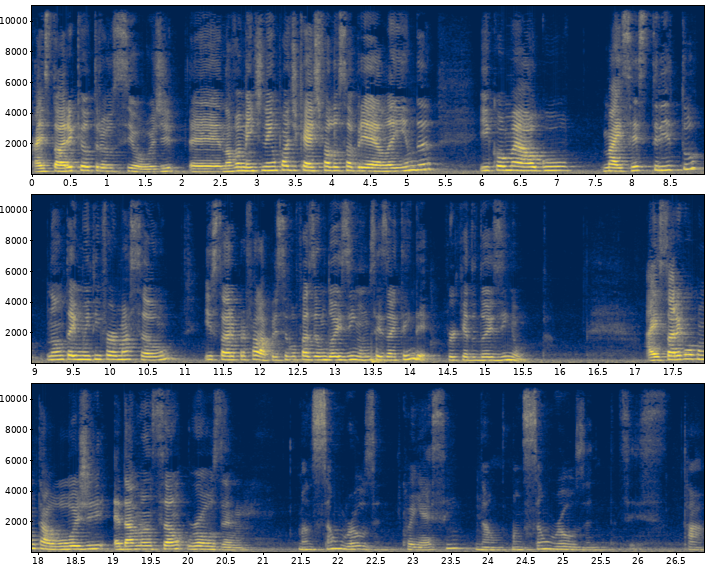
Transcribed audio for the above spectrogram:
a história que eu trouxe hoje, é, novamente, nenhum podcast falou sobre ela ainda. E como é algo mais restrito, não tem muita informação história pra falar. Por isso eu vou fazer um dois em um, vocês vão entender. Por que do dois em um? A história que eu vou contar hoje é da mansão Rosen. Mansão Rosen. Conhecem? Não, Mansão Rosen. Vocês Tá,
